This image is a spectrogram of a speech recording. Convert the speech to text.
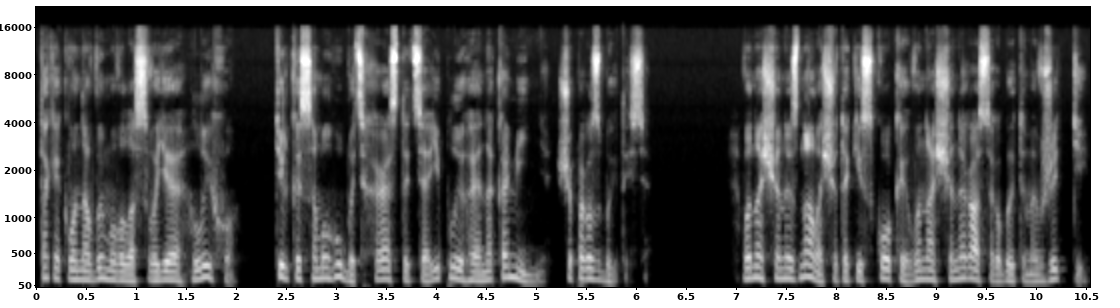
Так як вона вимовила своє лихо, тільки самогубець хреститься і плигає на каміння, щоб розбитися. Вона ще не знала, що такі скоки вона ще не раз робитиме в житті,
